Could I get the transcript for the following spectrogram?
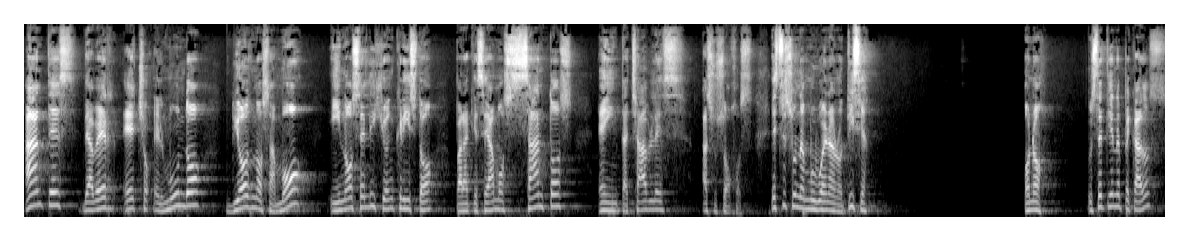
antes de haber hecho el mundo, Dios nos amó y nos eligió en Cristo para que seamos santos e intachables a sus ojos. Esta es una muy buena noticia. ¿O no? ¿Usted tiene pecados?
